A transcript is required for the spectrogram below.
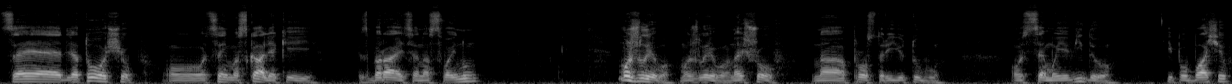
Це для того, щоб о, цей москаль, який збирається на свайну, можливо, можливо, знайшов на просторі Ютубу ось це моє відео і побачив,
